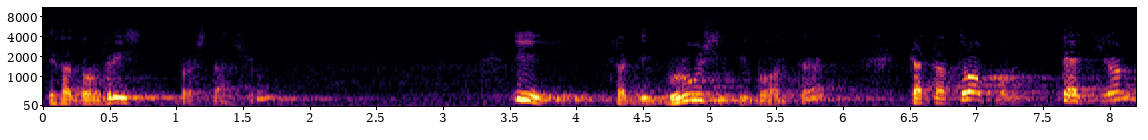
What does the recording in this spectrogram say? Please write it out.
και θα τον βρεις μπροστά σου ή θα την κρούσει την πόρτα κατά τρόπον τέτοιον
